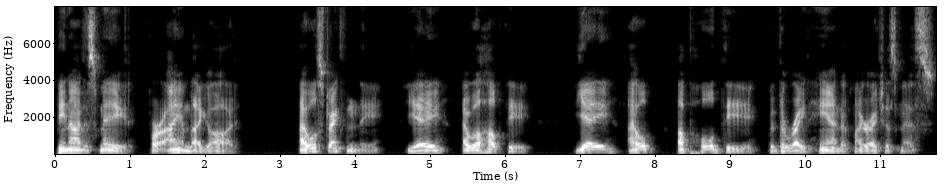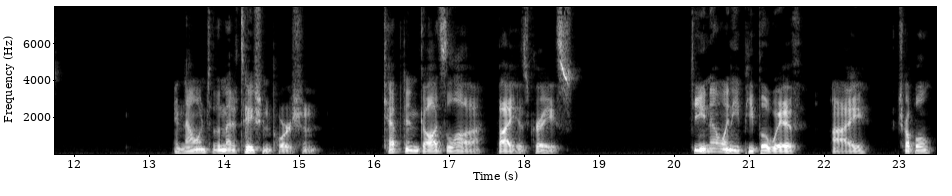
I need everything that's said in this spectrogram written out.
Be not dismayed, for I am thy God. I will strengthen thee, yea, I will help thee, yea, I will uphold thee with the right hand of my righteousness. And now unto the meditation portion, kept in God's law by his grace. Do you know any people with eye trouble?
